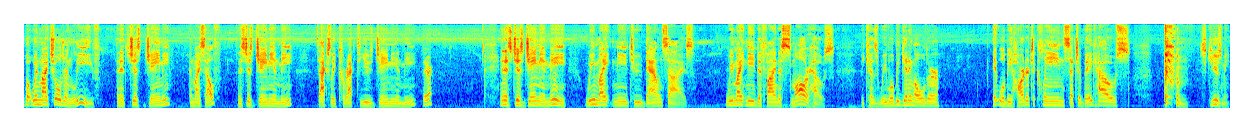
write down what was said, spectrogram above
But when my children leave and it's just Jamie and myself, it's just Jamie and me, it's actually correct to use Jamie and me there. And it's just Jamie and me, we might need to downsize. We might need to find a smaller house because we will be getting older. It will be harder to clean such a big house. Excuse me.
